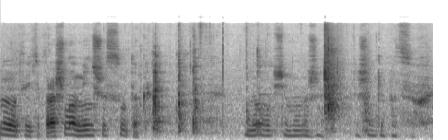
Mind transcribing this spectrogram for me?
Ну вот видите, прошло меньше суток. Ну, в общем, он уже хорошенько подсох.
